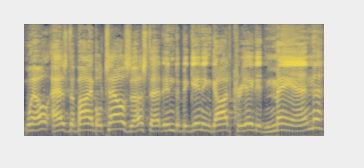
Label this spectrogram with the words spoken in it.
Well, as the Bible tells us, that in the beginning God created man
